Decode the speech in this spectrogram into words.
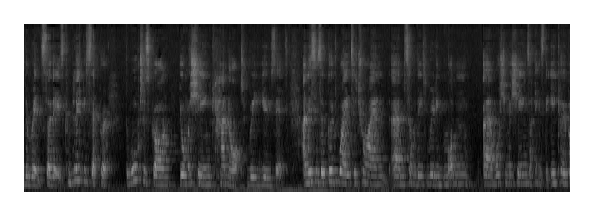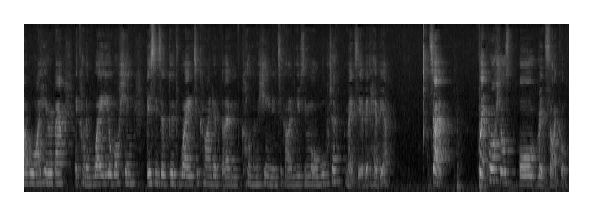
the rinse, so that it's completely separate. The water's gone, your machine cannot reuse it. And this is a good way to try and um, some of these really modern uh, washing machines. I think it's the Eco Bubble I hear about. They kind of weigh your washing. This is a good way to kind of um, con the machine into kind of using more water. Makes it a bit heavier. So, quick washers or rinse cycle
